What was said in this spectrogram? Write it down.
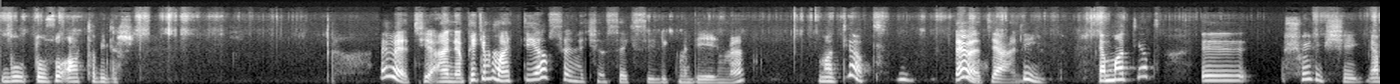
bu dozu artabilir. Evet yani peki maddiyat senin için seksilik mi değil mi? Maddiyat Evet yani. değil. Ya maddiyat e, şöyle bir şey. Ya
